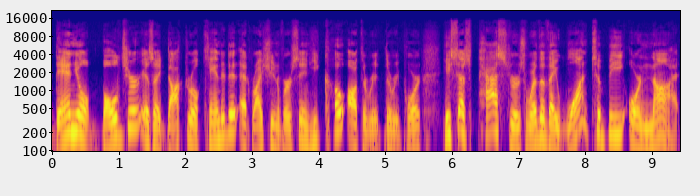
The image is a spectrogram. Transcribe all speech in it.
Daniel Bolger is a doctoral candidate at Rice University and he co-authored the report. He says pastors, whether they want to be or not,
